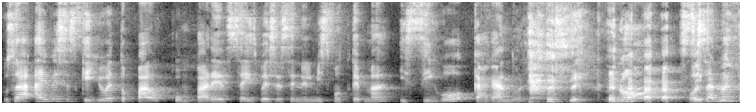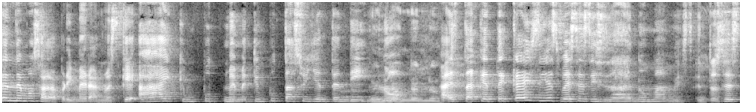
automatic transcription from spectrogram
O sea, hay veces que yo he topado con pared seis veces en el mismo tema y sigo cagándola. Sí. ¿No? O Sí. sea, no entendemos a la primera. No es que, ay, que un put- me metí un putazo y ya entendí. No, No, no, no, no. Hasta que te caes diez veces dices, ah, no mames. Entonces,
